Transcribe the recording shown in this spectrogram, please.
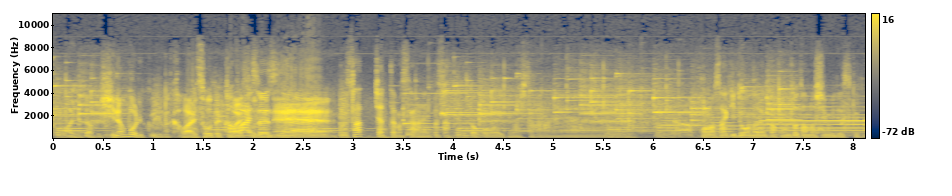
多分ひなもりくんがかわいそうでかわいそうですね。ね。ぶさっちゃってますからね。ぶさっとこう行きましたからね。この先どうなるか本当楽しみですけど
